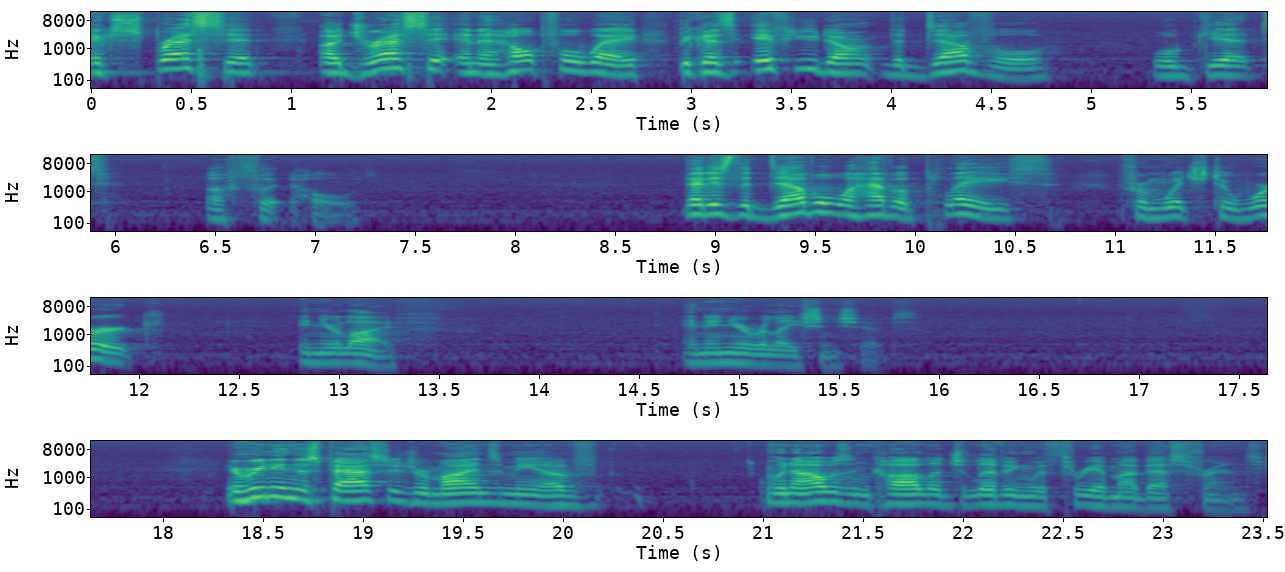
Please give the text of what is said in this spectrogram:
express it, address it in a helpful way because if you don't, the devil will get a foothold. That is, the devil will have a place from which to work in your life and in your relationships. And reading this passage reminds me of when I was in college living with three of my best friends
